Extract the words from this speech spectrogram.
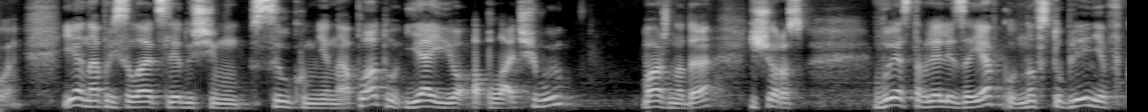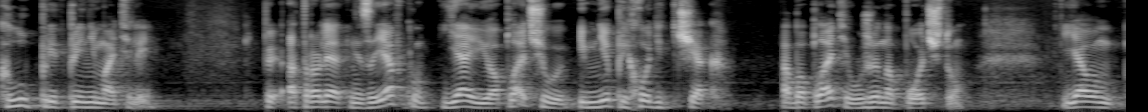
И она присылает следующим ссылку мне на оплату. Я ее оплачиваю. Важно, да? Еще раз. Вы оставляли заявку на вступление в клуб предпринимателей. Отправляют мне заявку, я ее оплачиваю, и мне приходит чек об оплате уже на почту. Я вам...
